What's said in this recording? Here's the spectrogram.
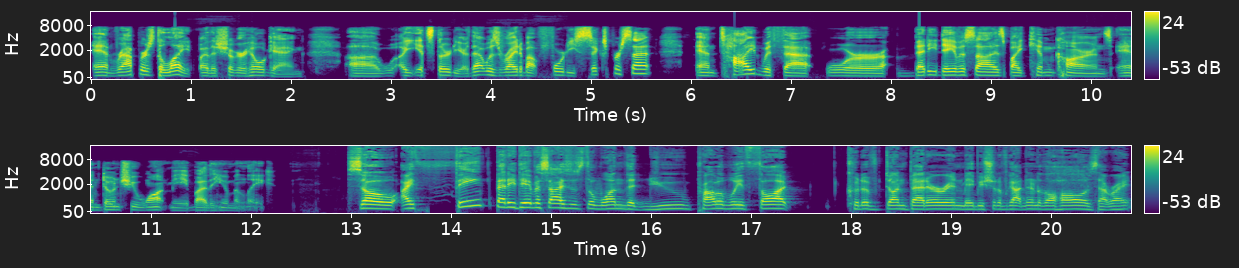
and "Rapper's Delight" by the Sugar Hill Gang, uh, its third year. That was right about 46 percent. And tied with that were "Bette Davis Eyes" by Kim Carnes and "Don't You Want Me" by the Human League. So I think Bette Davis Eyes is the one that you probably thought could have done better and maybe should have gotten into the hall. Is that right?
